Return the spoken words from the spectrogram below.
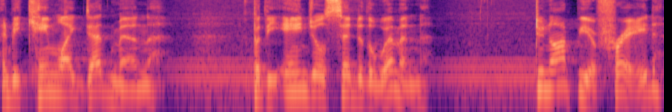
and became like dead men. But the angel said to the women, Do not be afraid,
